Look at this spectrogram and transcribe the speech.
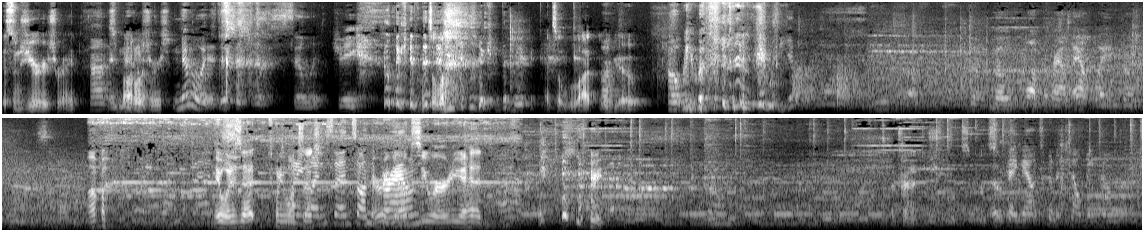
This one's yours, right? Huh? This No. bottle's yours. No, it, this is what's silly. Gee, look at the That's a lot. Look at the mirror. That's a lot to go. Oh, we will. Go walk around that way and go. Um, hey, what is that? 21 Twenty-one cents? cents on the There we ground. go. See, we're already ahead. I'm trying to just shoot it, so that's Okay, now it's gonna tell me how much.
